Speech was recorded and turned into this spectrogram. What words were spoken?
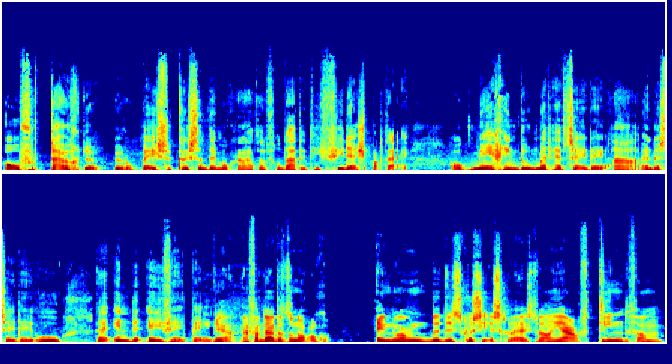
overtuigde Europese christendemocraten. Vandaar dat die Fidesz-partij ook mee ging doen met het CDA en de CDU hè, in de EVP. Ja, en vandaar dat er nog ook enorm de discussie is geweest, wel een jaar of tien, van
